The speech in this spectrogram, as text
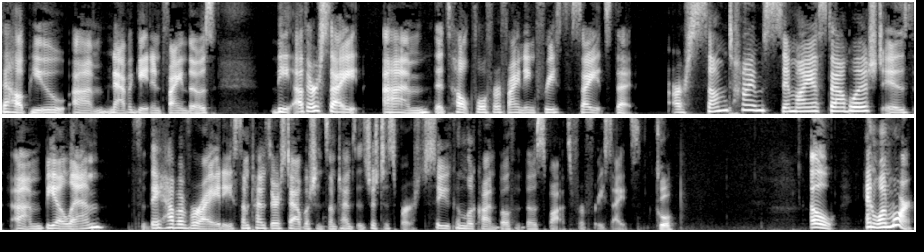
to help you um, navigate and find those. The other site um, that's helpful for finding free sites that are sometimes semi established is um, BLM. They have a variety. Sometimes they're established and sometimes it's just dispersed. So you can look on both of those spots for free sites. Cool. Oh, and one more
